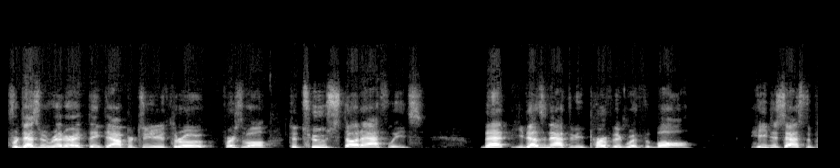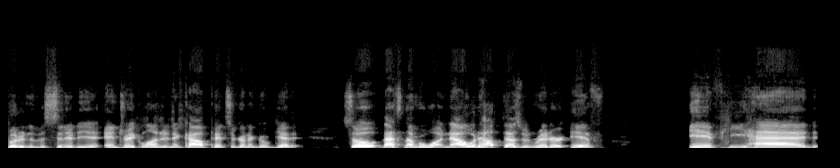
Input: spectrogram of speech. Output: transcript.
For Desmond Ridder, I think the opportunity to throw, first of all, to two stud athletes that he doesn't have to be perfect with the ball. He just has to put it in the vicinity, and Drake London and Kyle Pitts are going to go get it. So that's number one. Now, it would help Desmond Ridder if if he had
